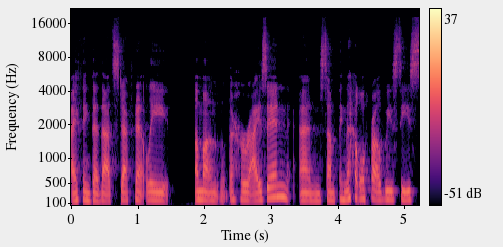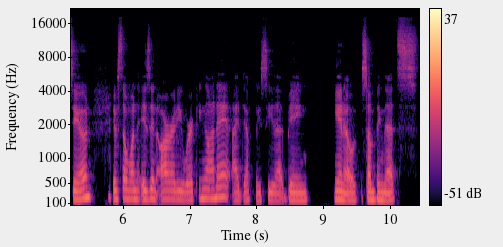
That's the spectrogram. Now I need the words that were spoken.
I think that that's definitely among the horizon and something that we'll probably see soon. If someone isn't already working on it, I definitely see that being, you know, something that's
